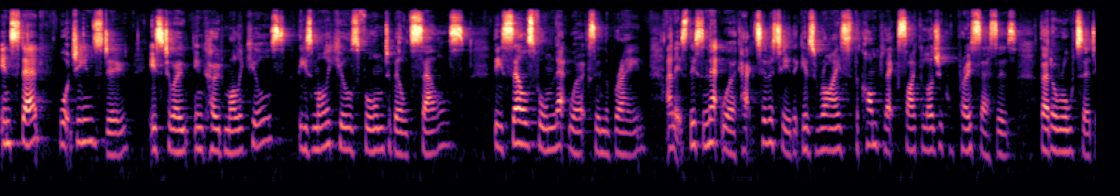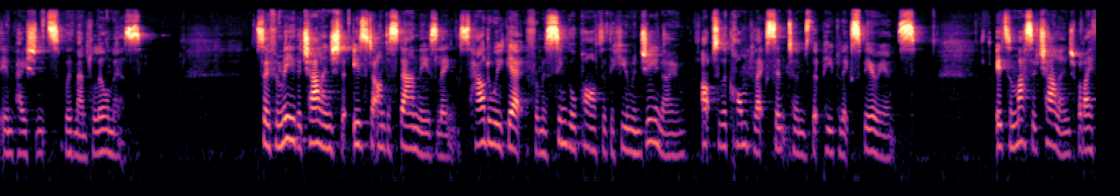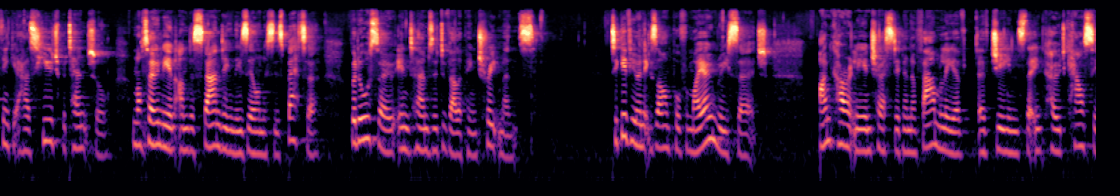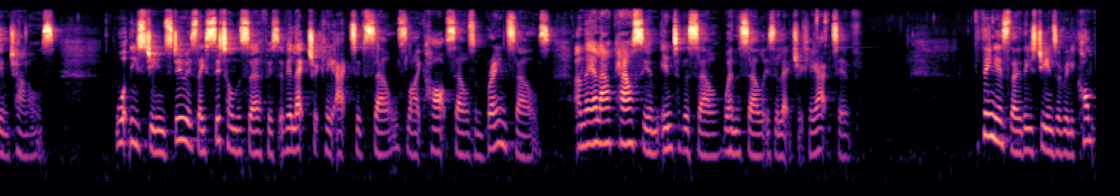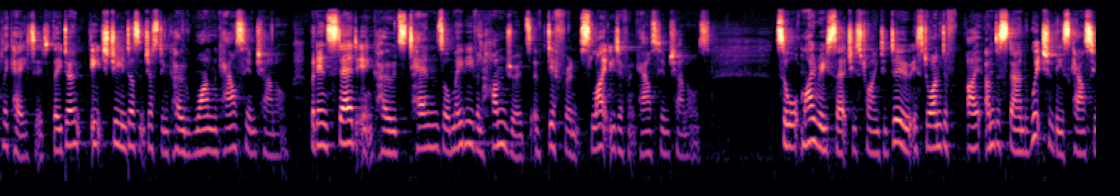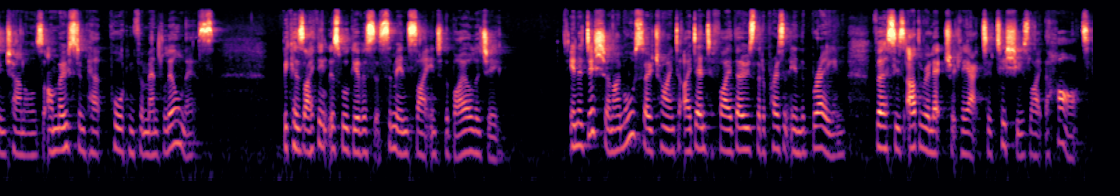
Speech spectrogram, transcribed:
Instead, what genes do is to encode molecules. These molecules form to build cells. These cells form networks in the brain, and it's this network activity that gives rise to the complex psychological processes that are altered in patients with mental illness. So for me, the challenge is to understand these links. How do we get from a single part of the human genome up to the complex symptoms that people experience? It's a massive challenge, but I think it has huge potential, not only in understanding these illnesses better, but also in terms of developing treatments. To give you an example from my own research, I'm currently interested in a family of, of genes that encode calcium channels. What these genes do is they sit on the surface of electrically active cells, like heart cells and brain cells, and they allow calcium into the cell when the cell is electrically active thing is, though, these genes are really complicated. They don't, each gene doesn't just encode one calcium channel, but instead it encodes tens or maybe even hundreds of different, slightly different calcium channels. So what my research is trying to do is to under, understand which of these calcium channels are most important for mental illness, because I think this will give us some insight into the biology. In addition, I'm also trying to identify those that are present in the brain versus other electrically active tissues like the heart.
